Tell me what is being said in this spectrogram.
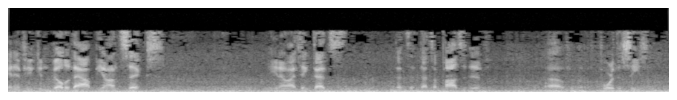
and if you can build it out beyond six, you know, I think that's that's a, that's a positive uh, for the season.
